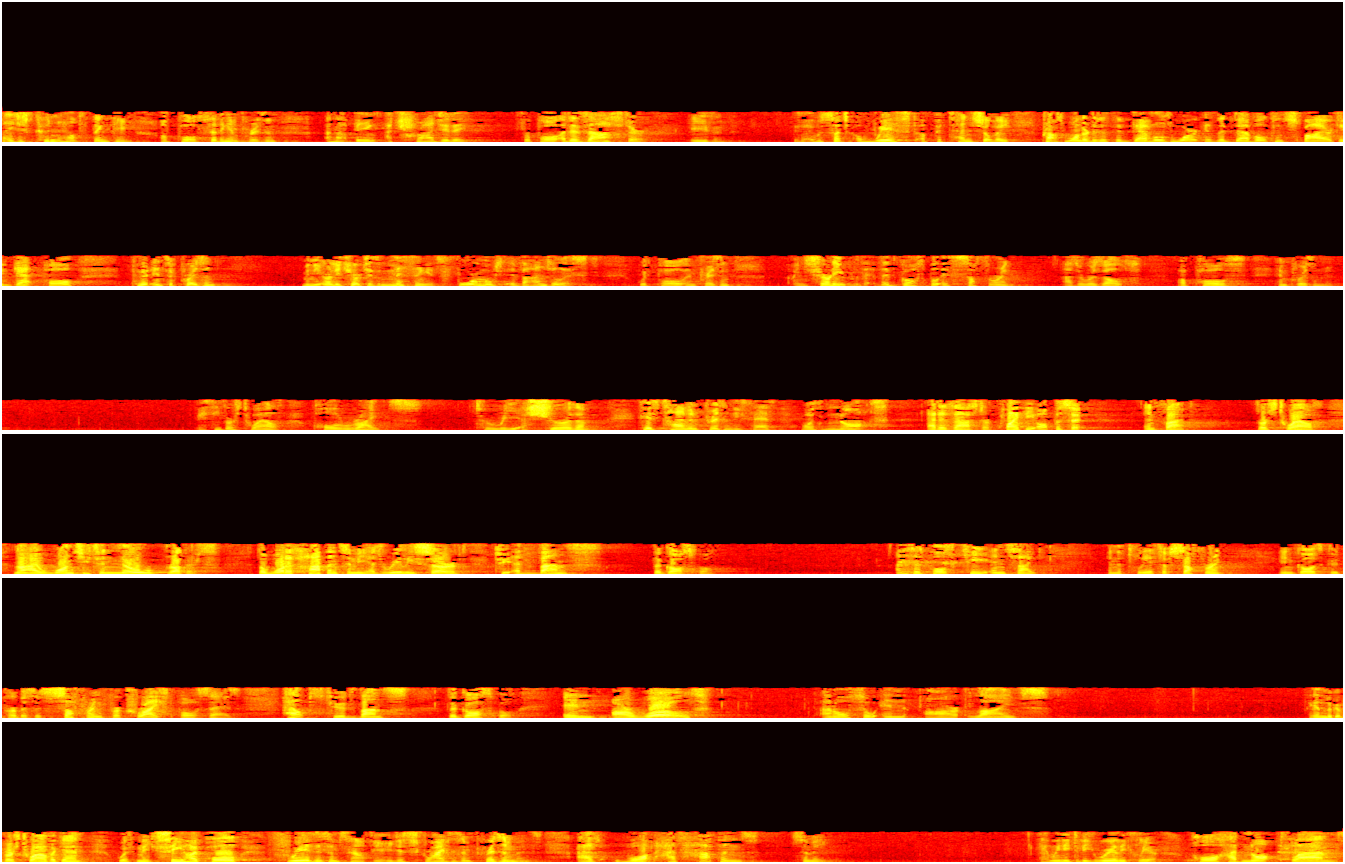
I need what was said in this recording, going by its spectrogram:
They just couldn't help thinking of Paul sitting in prison and that being a tragedy for Paul, a disaster even. It was such a waste of potential. They perhaps wondered, is this the devil's work? Has the devil conspired to get Paul put into prison? I mean, the early church is missing its foremost evangelist with Paul in prison. I mean, surely the gospel is suffering as a result of Paul's imprisonment. You see, verse 12, Paul writes to reassure them. His time in prison, he says, was not a disaster. Quite the opposite, in fact. Verse 12. Now I want you to know, brothers, that what has happened to me has really served to advance the gospel. And this is Paul's key insight in the place of suffering in God's good purposes. Suffering for Christ, Paul says, helps to advance the gospel in our world and also in our lives. Again, look at verse 12 again with me. See how Paul phrases himself here. He describes his imprisonment as what has happened to me. And we need to be really clear. Paul had not planned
